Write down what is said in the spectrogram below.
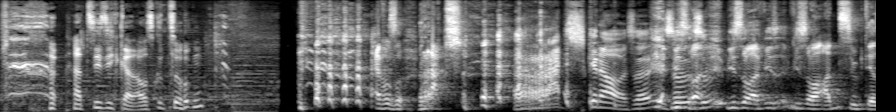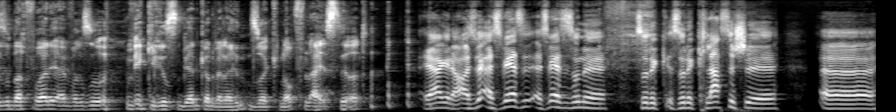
Hat sie sich gerade ausgezogen? Einfach so ratsch. Ratsch, genau. So, Wie so, so, so, wie, so, wie, so, wie so ein Anzug, der so nach vorne einfach so weggerissen werden kann, weil er hinten so eine Knopfleiste hat. Ja, genau. Als wäre als wär's, als wär's so, eine, so, eine, so eine klassische, äh, äh,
